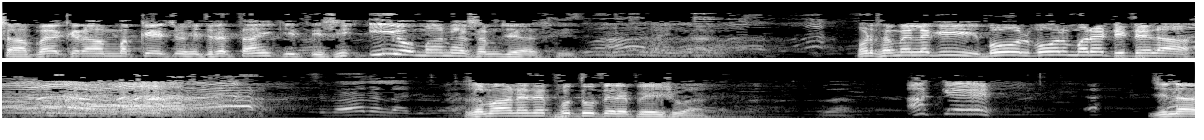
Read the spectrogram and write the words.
سابا کرام مکے چو ہجرت تھی کی سی ایو مانا سمجھا سی۔ ہوں سمجھ لگی؟ بول بول مرے ٹھڈے زمانے دے فدو تیرے پیشوا۔ جنا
